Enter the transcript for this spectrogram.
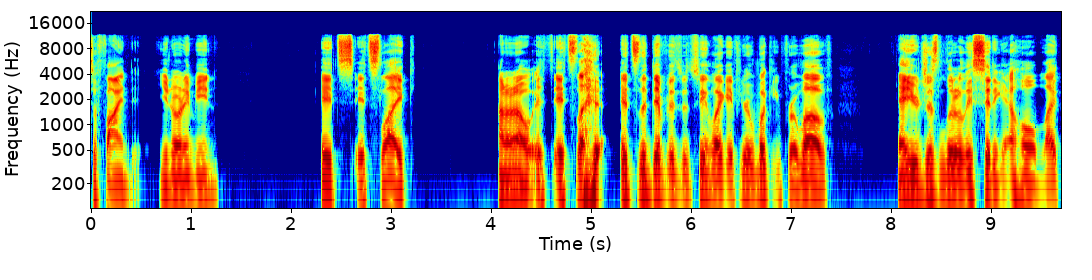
to find it. You know what I mean? It's it's like I don't know. It's it's like it's the difference between like if you're looking for love and you're just literally sitting at home, like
